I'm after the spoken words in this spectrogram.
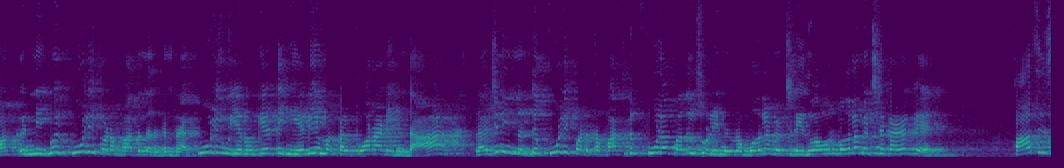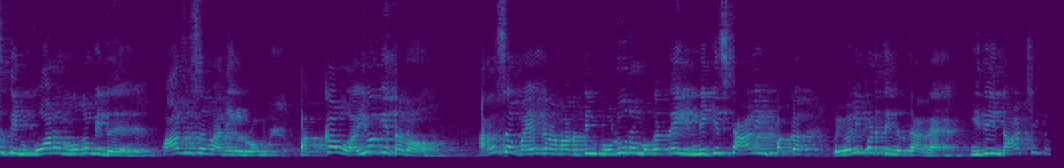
மக்க நீ போய் கூலி படம் பார்த்துன்னு இருக்கின்ற. கூலி உயர்வு கேட்டு இங்க எளிய மக்கள் போராடி இருந்தா ரஜினி வந்து கூலி படத்தை பார்த்துட்டு கூலா பதில் சொல்லி நிற்கிற முதலமைச்சர். இதுவா ஒரு முதலமைச்சர் கழகு? பாசிசத்தின் கோர முகம் இது. பாசிசவாதிகள் ரொம்ப பக்கா அயோக்கியத்தனம். அரச பயங்கரவாதத்தின் கொடூர முகத்தை இன்னைக்கு ஸ்டாலின் பக்கம் வெளிப்படுத்தின்னு இருக்காங்க. இது இந்த ஆட்சிக்கு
